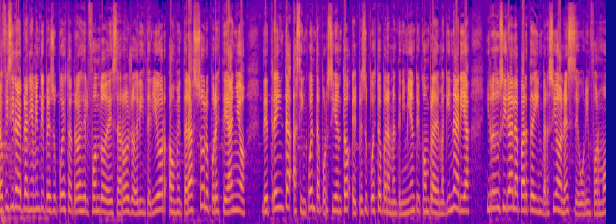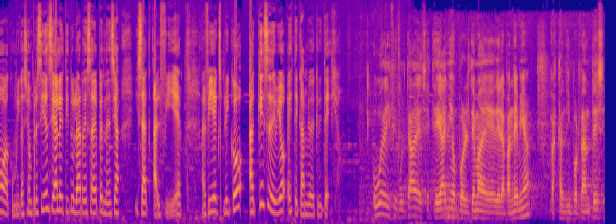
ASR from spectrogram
La Oficina de Planeamiento y Presupuesto a través del Fondo de Desarrollo del Interior aumentará solo por este año de 30 a 50% el presupuesto para mantenimiento y compra de maquinaria y reducirá la parte de inversiones, según informó a Comunicación Presidencial el titular de esa dependencia, Isaac Alfie. Alfie explicó a qué se debió este cambio de criterio. Hubo dificultades este año por el tema de, la pandemia, bastante importantes,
